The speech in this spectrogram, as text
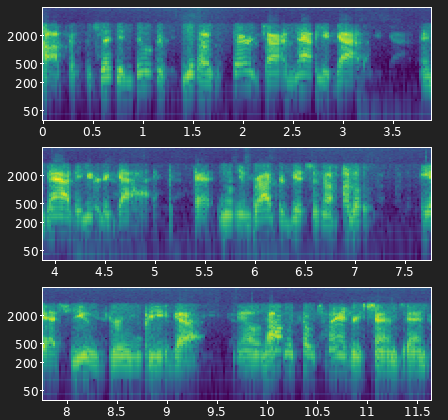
confidence. Then you do it, you know, the third time. Now you got it, and now that you're the guy. That when Roger gets in the huddle, he asks you, Drew, what do you got? You know, not when Coach Landry sends in,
